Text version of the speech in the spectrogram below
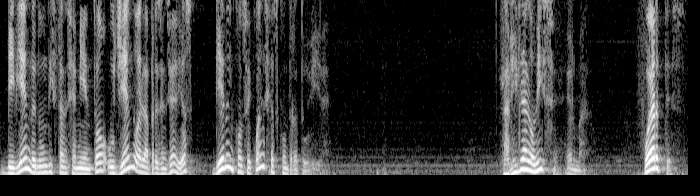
viviendo en un distanciamiento, huyendo de la presencia de Dios, vienen consecuencias contra tu vida. La Biblia lo dice, hermano. Fuertes,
